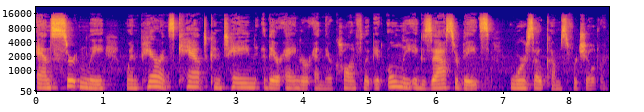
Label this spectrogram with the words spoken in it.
And certainly, when parents can't contain their anger and their conflict, it only exacerbates worse outcomes for children.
